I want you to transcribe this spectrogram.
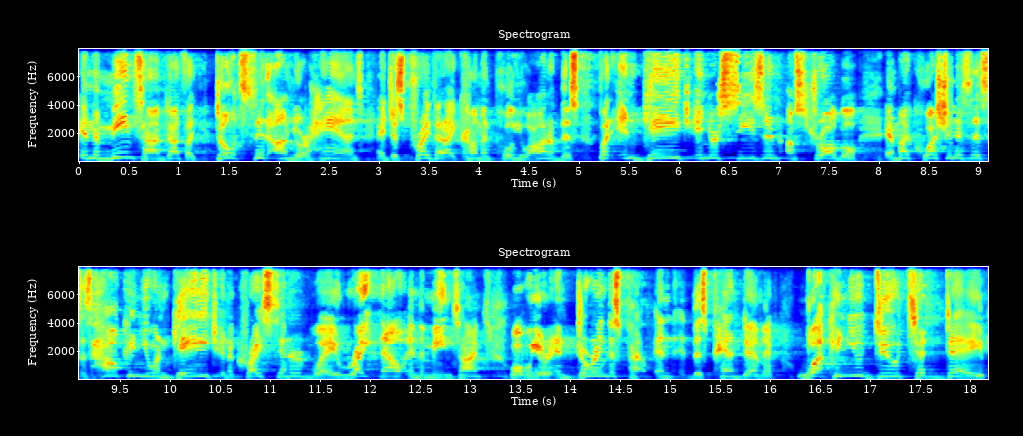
in the meantime, God's like, don't sit on your hands and just pray that I come and pull you out of this, but engage in your season of struggle. And my question is this is how can you engage in a Christ-centered way right now in the meantime? While we are enduring this, in this pandemic, what can you do today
